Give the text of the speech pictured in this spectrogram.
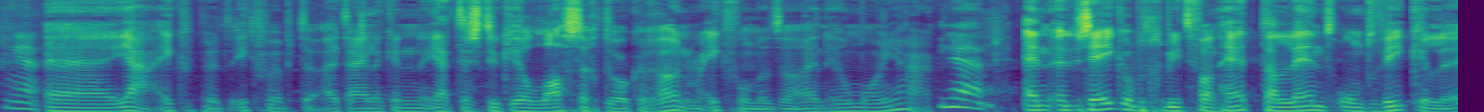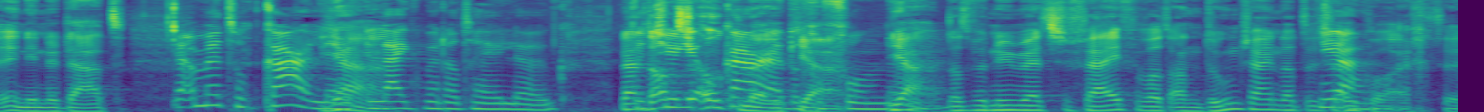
Ja. ja, ja ik, heb het, ik heb het uiteindelijk een, ja, het is natuurlijk heel lastig door corona, maar ik vond het wel een heel mooi jaar. Ja. En eh, zeker op het gebied van het talent ontwikkelen en inderdaad, Ja, met elkaar Ja. lijkt me dat heel leuk. nou, dat, dat, jullie is ook elkaar leuk, hebben ja. gevonden. Ja, dat we nu met z'n vijven wat aan het doen zijn, dat is Ja. ook wel echt. eh,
